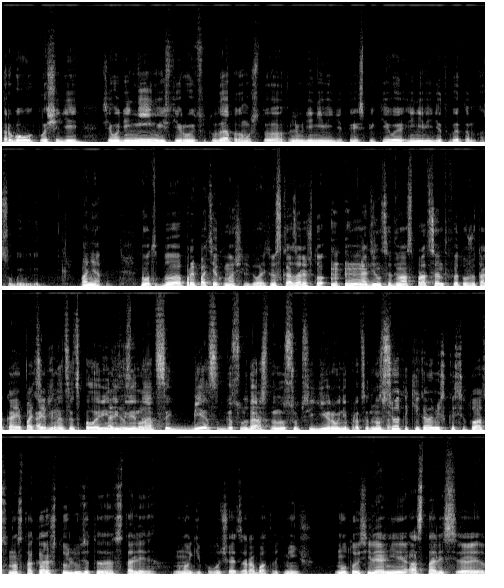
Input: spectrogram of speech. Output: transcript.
торговых площадей, сегодня не инвестируются туда, потому что люди не видят перспективы и не видят в этом особой выгоды. Понятно. Ну вот э, про ипотеку начали говорить. Вы сказали, что 11-12% это уже такая ипотека. 11,5-12 без государственного субсидирования процентов. Но все-таки экономическая ситуация у нас такая, что люди-то стали, многие получать, зарабатывать меньше. Ну, то есть, или они остались э,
